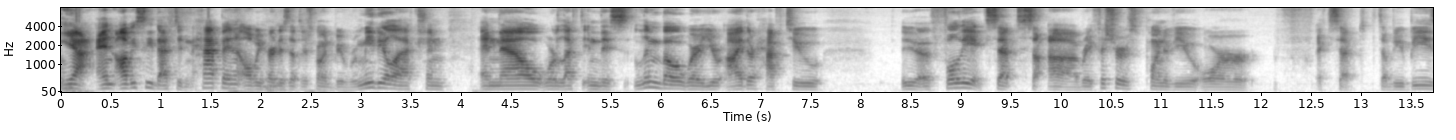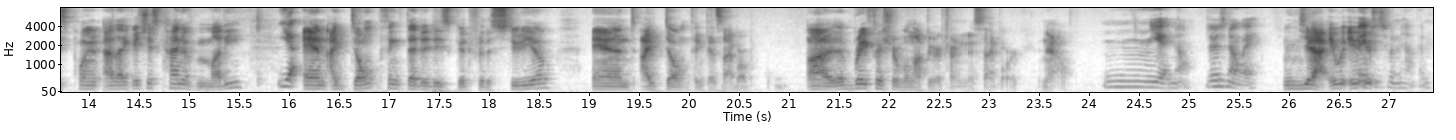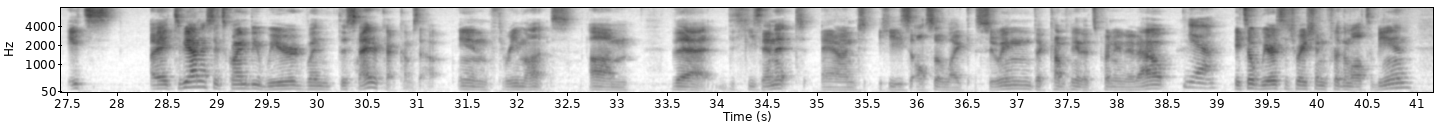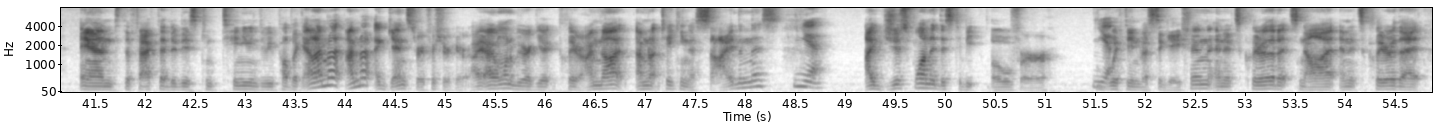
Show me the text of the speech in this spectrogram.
Yeah, and obviously that didn't happen. All we heard is that there's going to be remedial action, and now we're left in this limbo where you either have to fully accept uh, Ray Fisher's point of view or f- accept WB's point. I like it's just kind of muddy, Yeah. and I don't think that it is good for the studio, and I don't think that Cyborg, uh, Ray Fisher will not be returning to Cyborg now. Mm, yeah, no. There's no way. Yeah, it, it, It, it, just wouldn't happen. it's uh, to be honest, it's going to be weird when the Snyder Cut comes out in three months. Um, that he's in it and he's also like suing the company that's putting it out. Yeah. It's a weird situation for them all to be in, and the fact that it is continuing to be public. And I'm not I'm not against Ray Fisher here. I, I want to be very clear. I'm not I'm not taking a side in this. Yeah. I just wanted this to be over Yeah. with the investigation, and it's clear that it's not, and it's clear that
